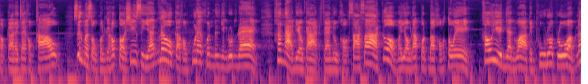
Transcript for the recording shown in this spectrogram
ต่อการหายใจของเขา ซึ่งมาส่งผลกระทบต่อชื่อเสียง และโอกาสของผู้เล่นคนหนึ่งอย่างรุนแรง ขณะเดียวกันแฟนหนุ่มของซาซ่าก็ออกมายอมรับบทบาทของตัวเอง เขายืนยันว่าเป็นผู้รวบรวม และ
